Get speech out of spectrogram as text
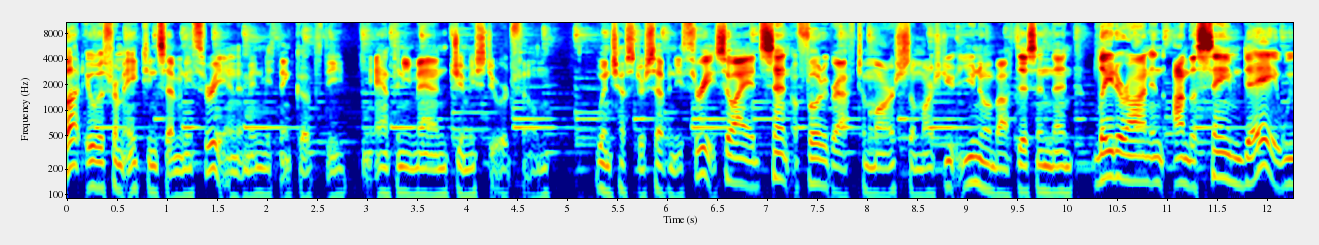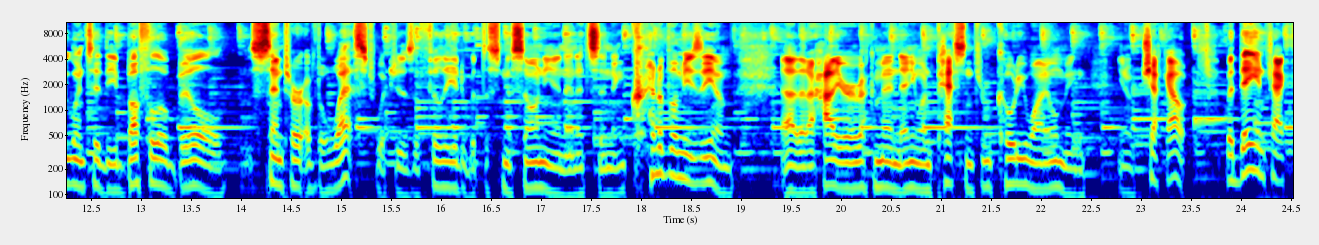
But it was from 1873 and it made me think of the Anthony Mann Jimmy Stewart film. Winchester 73. So I had sent a photograph to Marsh. So Marsh, you, you know about this. And then later on, in, on the same day, we went to the Buffalo Bill Center of the West, which is affiliated with the Smithsonian, and it's an incredible museum uh, that I highly recommend anyone passing through Cody, Wyoming, you know, check out. But they in fact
